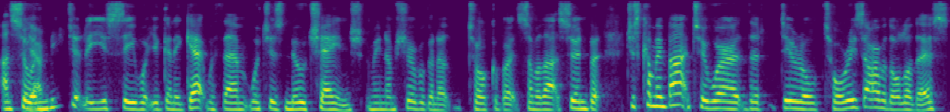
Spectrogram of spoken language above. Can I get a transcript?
and so yeah. immediately you see what you're going to get with them, which is no change. I mean, I'm sure we're going to talk about some of that soon. But just coming back to where the dear old Tories are with all of this,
